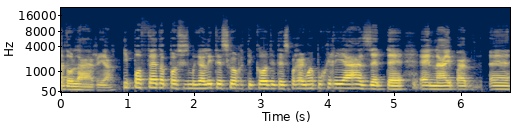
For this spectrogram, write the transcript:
1099 δολάρια. Υποθέτω πως στις μεγαλύτερες χωρητικότητες πράγμα που χρειάζεται ένα iPad ε,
